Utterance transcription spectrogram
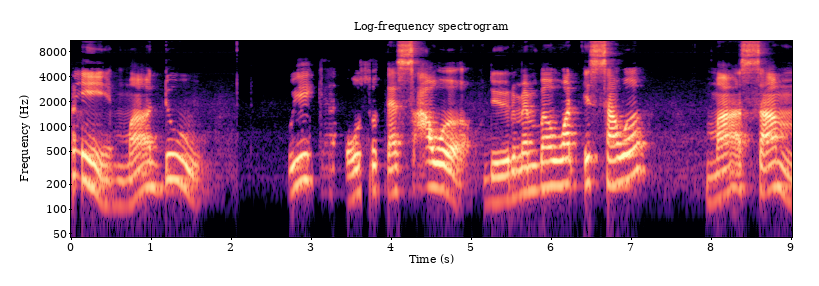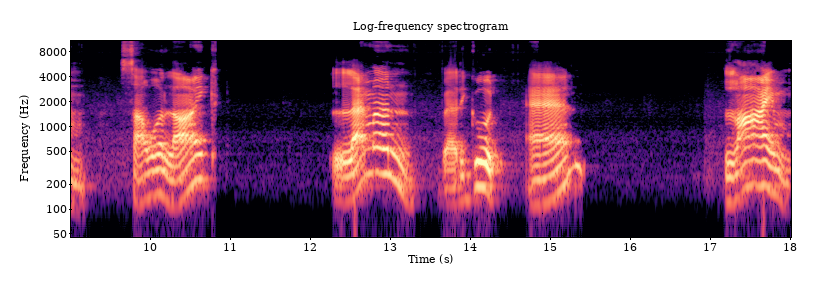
honey, madu. We can also taste sour. Do you remember what is sour? Masam. Sour like lemon. Very good. And lime.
